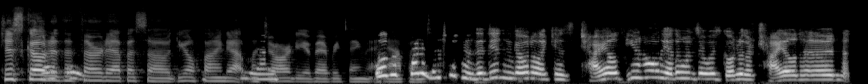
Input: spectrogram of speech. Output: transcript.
just go to the Okay. third episode. You'll find out Yeah. majority of everything that Well, that's kind of interesting. They didn't go to like his child. You know, how the other ones always go to their childhood. Like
